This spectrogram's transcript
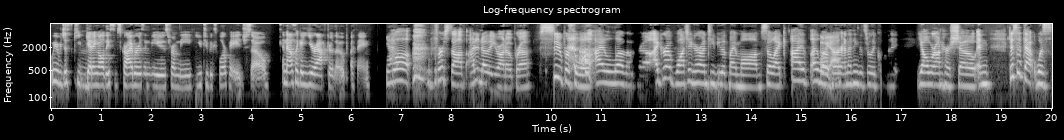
we would just keep mm. getting all these subscribers and views from the YouTube explore page. So, and that was like a year after the Oprah thing. Yeah. Well, first off, I didn't know that you were on Oprah. Super cool. I love Oprah. I grew up watching her on TV with my mom, so like I I oh, love oh, yeah. her, and I think it's really cool that y'all were on her show, and just that that was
